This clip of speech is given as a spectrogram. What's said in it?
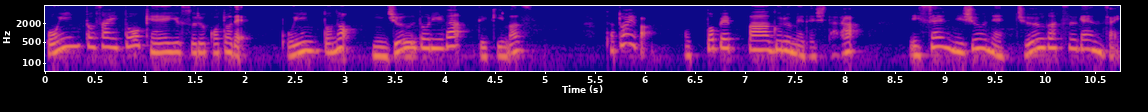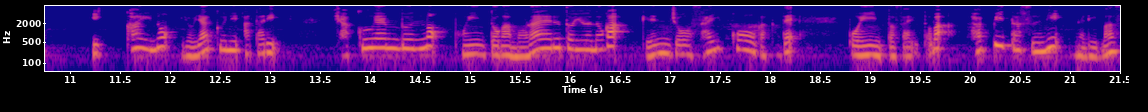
ポイントサイトを経由することでポイントの二重取りができます。例えばトペッパーグルメでしたら、2020年10月現在、1回の予約にあたり、100円分のポイントがもらえるというのが現状最高額で、ポイントサイトはハピタスになります。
